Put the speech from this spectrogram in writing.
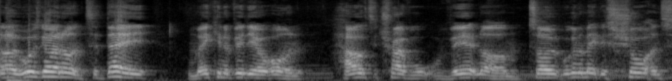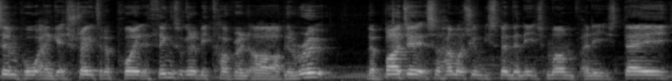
Hello, what's going on? Today, we're making a video on how to travel Vietnam. So we're going to make this short and simple and get straight to the point. The things we're going to be covering are the route, the budget, so how much you're to be spending each month and each day.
